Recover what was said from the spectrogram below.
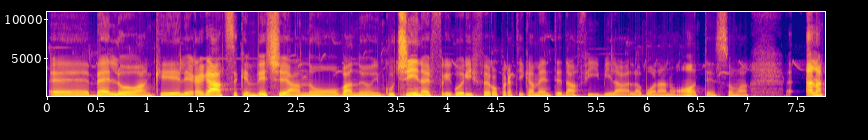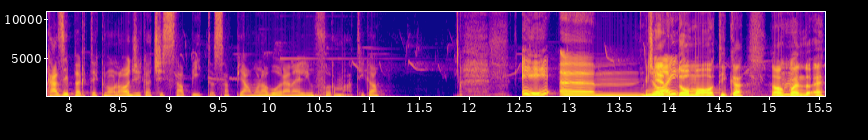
Eh, bello anche le ragazze che invece hanno- vanno in cucina, il frigorifero praticamente dà a Phoebe la, la buonanotte, insomma. È una casa ipertecnologica, ci sta Pete, sappiamo, lavora nell'informatica. E Quindi Joy... è domotica. No, Mm. quando è...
